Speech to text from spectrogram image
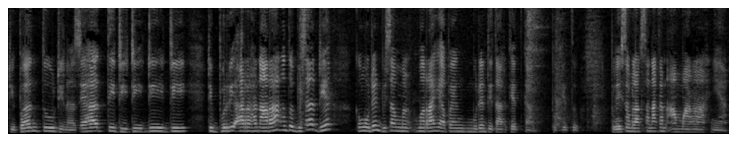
dibantu, dinasehati, di, di, di, di, diberi arahan-arahan untuk bisa dia kemudian bisa meraih apa yang kemudian ditargetkan begitu. Bisa melaksanakan amanahnya.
